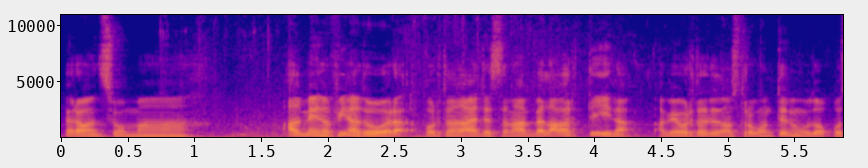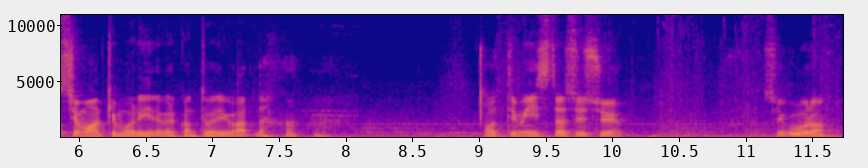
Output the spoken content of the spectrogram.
Però insomma Almeno fino ad ora fortunatamente è stata una bella partita. Abbiamo portato il nostro contenuto Possiamo anche morire per quanto mi riguarda. Ottimista sì sì. Sicuro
